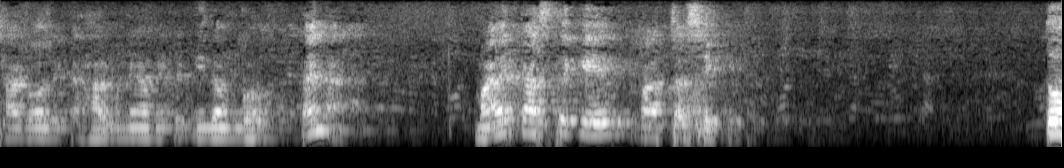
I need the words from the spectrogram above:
ছাগল এটা হারমোনিয়াম এটা মৃদঙ্গ তাই না? মায়ের কাছ থেকে বাচ্চা শেখে। তো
